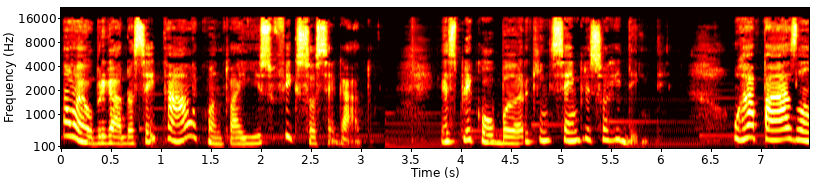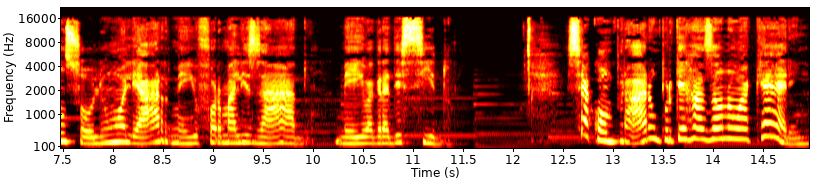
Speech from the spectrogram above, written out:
Não é obrigado a aceitá-la, quanto a isso, fique sossegado. Explicou Birkin, sempre sorridente. O rapaz lançou-lhe um olhar meio formalizado, meio agradecido. Se a compraram, por que razão não a querem?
